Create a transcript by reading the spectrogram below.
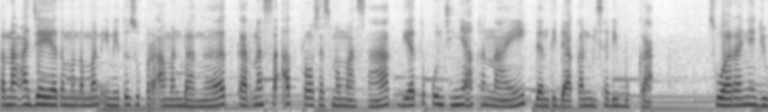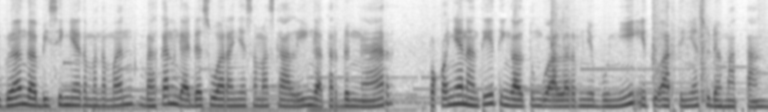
Tenang aja ya teman-teman, ini tuh super aman banget karena saat proses memasak dia tuh kuncinya akan naik dan tidak akan bisa dibuka. Suaranya juga nggak bising ya teman-teman, bahkan nggak ada suaranya sama sekali, nggak terdengar. Pokoknya nanti tinggal tunggu alarmnya bunyi, itu artinya sudah matang.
